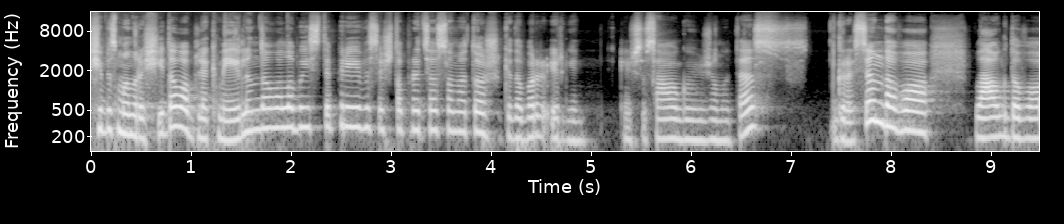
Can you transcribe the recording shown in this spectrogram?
Šiaip jis man rašydavo, blackmailindavo labai stipriai visą šito proceso metu, aš iki dabar irgi išsisaugoju žinutės, grasindavo, laukdavo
